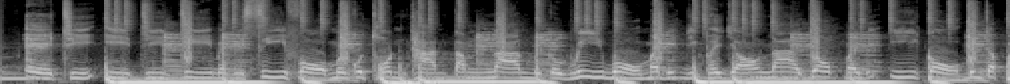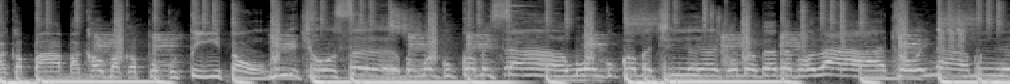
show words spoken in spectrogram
F A T E G G ไม่ได้ C 4มึงกูทนทานตำนานมึงก็รีโวไม่ได้ยิงพยองหน้ายกไม่ได้อีโก้มึงจะปากกระปาปากเข้ามากับพวกกูตีโตมึงอย่าโชว์เซอร์บางวันกูก็ไม่ซ่าบางวันกูก็มาเชื่อกูมาแบบแบบโพล่าโถยหน้าเมื่อ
